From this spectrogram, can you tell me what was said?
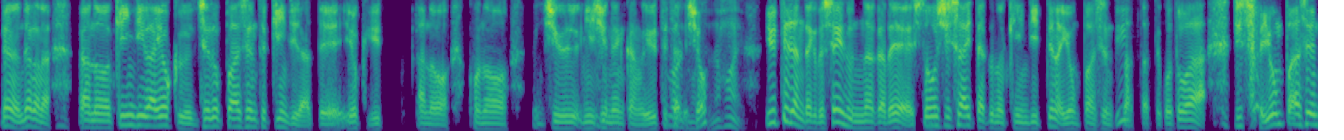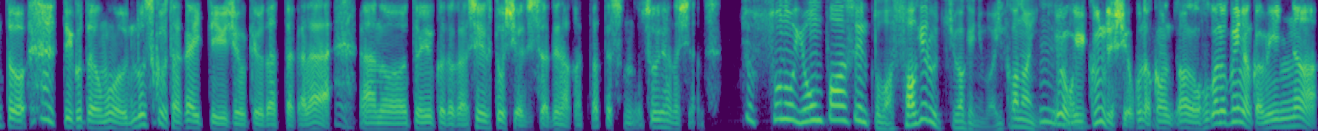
だから、だからあの、金利がよく0%金利だってよく言っあの、この10、20年間が言ってたでしょ？ね。はい。言ってたんだけど、政府の中で投資採択の金利っていうのは4%だったってことは、実は4%っていうことはもうものすごく高いっていう状況だったから、あの、ということが政府投資は実は出なかったって、そのそういう話なんです。じゃあその4%は下げるっちゅうわけにはいかないんですか、でも行くんですよ。こんなかんあの他の国なんかみんな、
